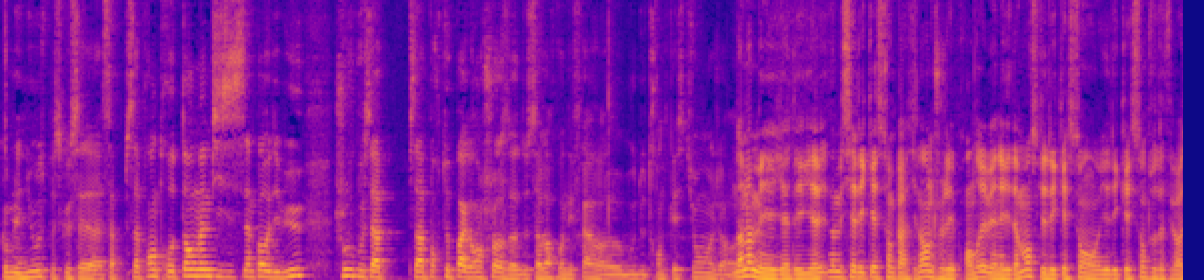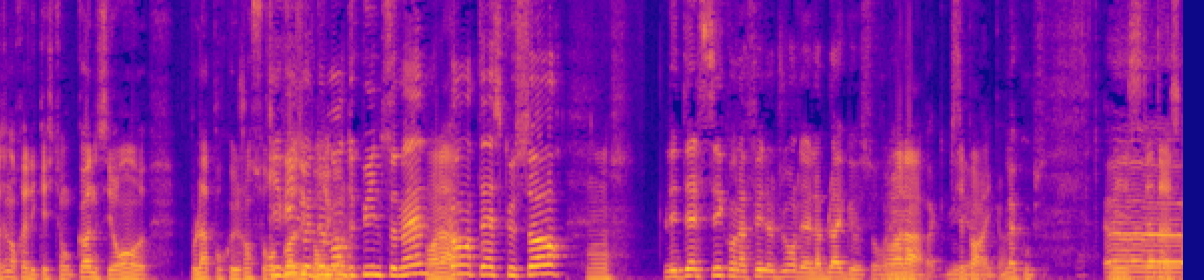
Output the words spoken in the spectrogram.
comme les news, parce que ça, ça, ça prend trop de temps, même si c'est sympa au début. Je trouve que ça, ça apporte pas grand chose de savoir qu'on est frères euh, au bout de 30 questions. Genre, Non, non, mais il y a des, il y a- non, mais s'il y a des questions pertinentes, je les prendrai, bien évidemment, parce qu'il y a des questions, il y a des questions tout à fait pertinentes. Après, les questions connes, c'est vraiment euh, là pour que les gens se reposent. Kevin me demande depuis une semaine Voilà. quand est-ce que sort les DLC qu'on a fait l'autre jour, la, la blague sur Voilà, c'est pareil, euh. Mais c'est intéressant.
